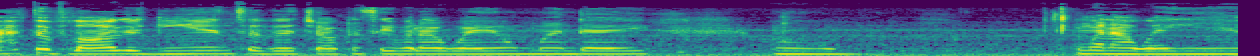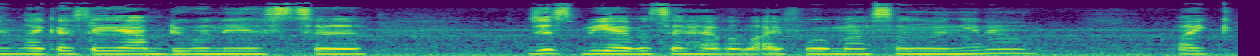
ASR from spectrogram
I have to vlog again so that y'all can see what I weigh on Monday. Um, when I weigh in. Like I say, I'm doing this to just be able to have a life with my son, you know? Like,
